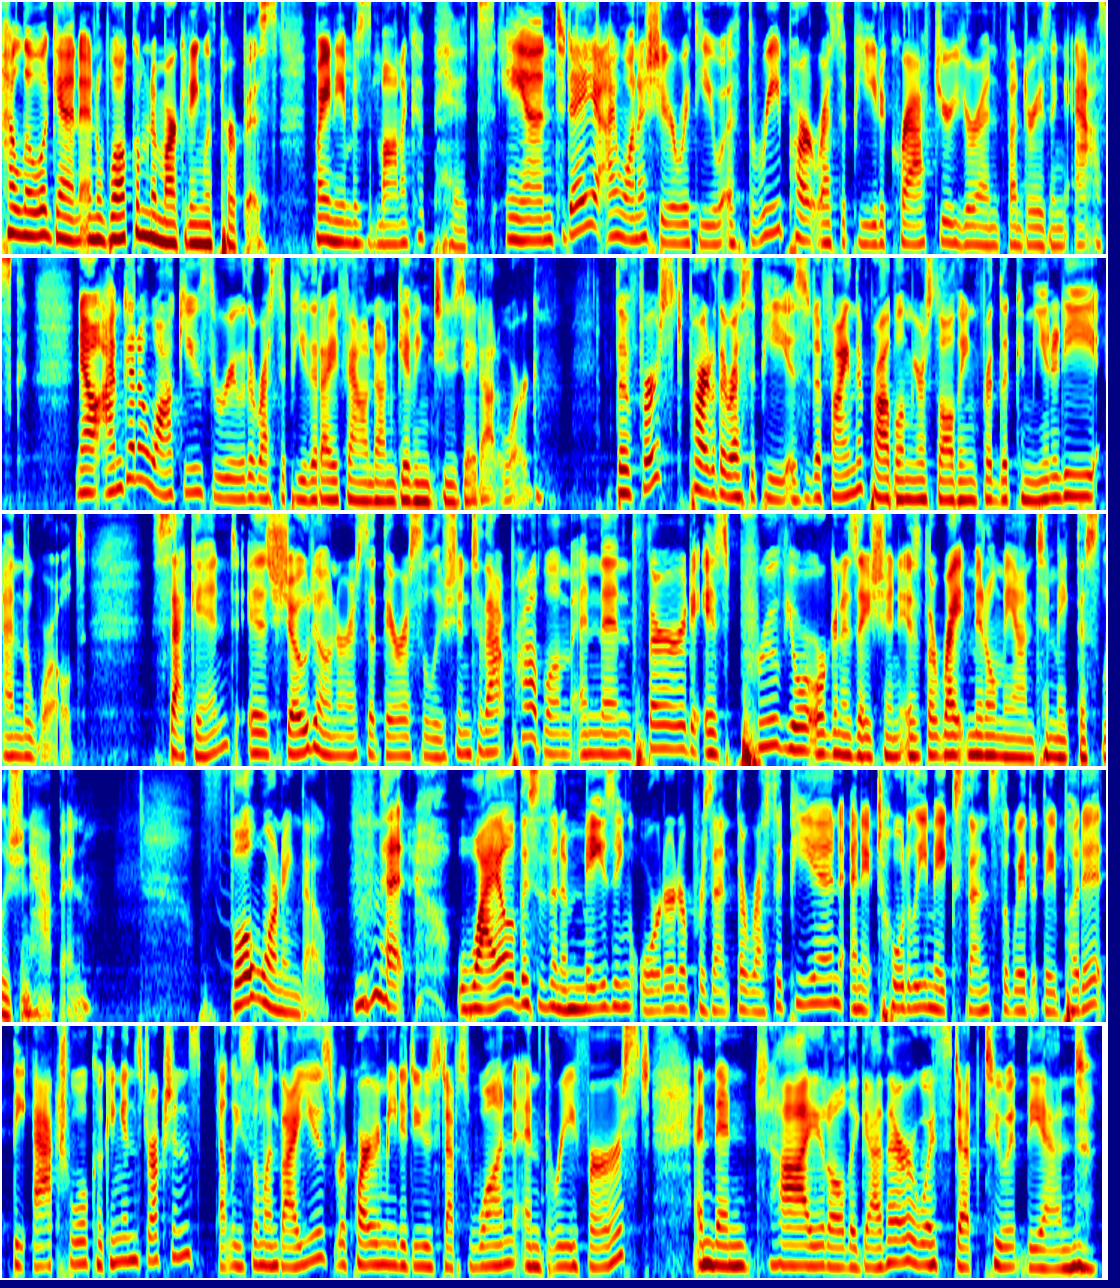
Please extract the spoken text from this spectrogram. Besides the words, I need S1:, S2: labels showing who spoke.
S1: Hello again, and welcome to Marketing with Purpose. My name is Monica Pitts, and today I want to share with you a three part recipe to craft your year end fundraising ask. Now, I'm going to walk you through the recipe that I found on givingtuesday.org. The first part of the recipe is to define the problem you're solving for the community and the world. Second is show donors that they're a solution to that problem. And then third is prove your organization is the right middleman to make the solution happen. Full warning though, that while this is an amazing order to present the recipe in and it totally makes sense the way that they put it, the actual cooking instructions, at least the ones I use, require me to do steps one and three first and then tie it all together with step two at the end.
